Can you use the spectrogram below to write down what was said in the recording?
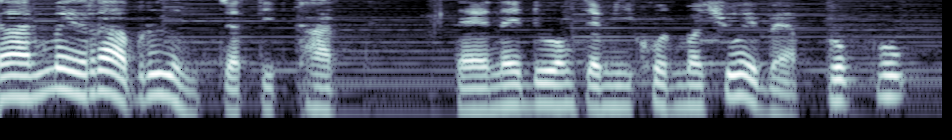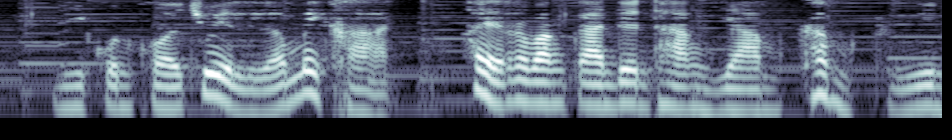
งานไม่ราบรื่นจะติดขัด แต่ในดวงจะมีคนมาช่วยแบบฟุกๆ มีคนคอยช่วยเหลือไม่ขาด ให้ระวังการเดินทางยามค่ำคืน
